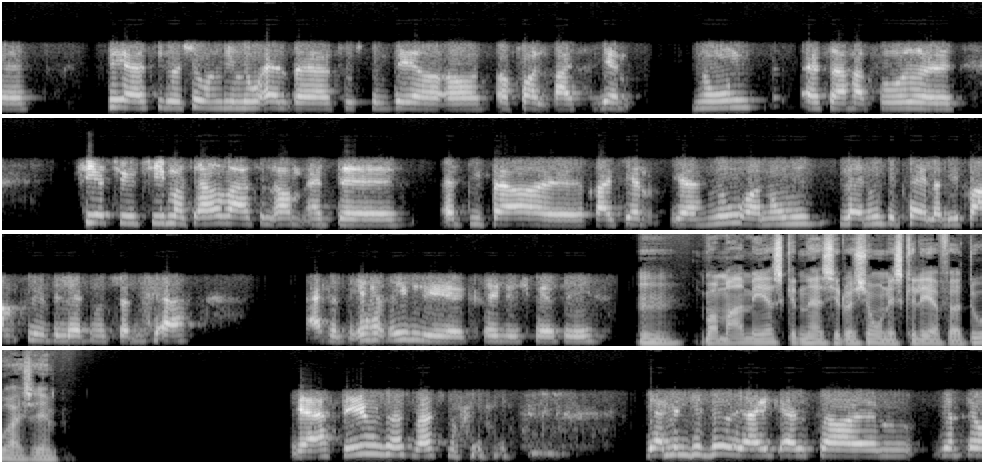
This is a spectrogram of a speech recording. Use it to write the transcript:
øh, det er situationen lige nu. Alt er suspenderet, og, og folk rejser hjem nogen altså, har fået øh, 24 timers advarsel om, at, øh, at de bør øh, rejse hjem ja, nu, og nogle lande betaler lige frem flybilletten, så det er, altså, det er rimelig øh, kritisk, vil jeg sige. Mm. Hvor meget mere skal den her situation eskalere, før du rejser hjem? Ja, det er jo så spørgsmålet. Jamen, det ved jeg ikke. Altså, øhm, jeg blev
